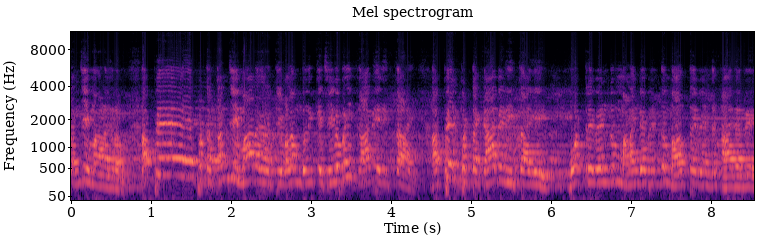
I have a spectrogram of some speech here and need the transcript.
தஞ்சை மாநகரம். அப்பேற்பட்ட தஞ்சை மாநகரத்தை வளம் ஒழிக்க செய்பவள் காவேரி தாய். அப்பேற்பட்ட காவேரி தாயை போற்ற வேண்டும் வணங்க வேண்டும் வாழ்த்த வேண்டும். ஆகவே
